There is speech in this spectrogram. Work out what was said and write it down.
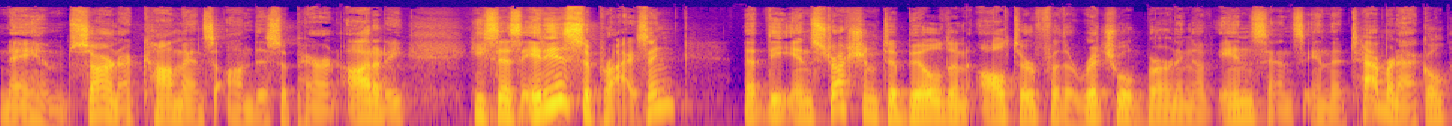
Nahum Sarna comments on this apparent oddity. He says, It is surprising that the instruction to build an altar for the ritual burning of incense in the tabernacle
